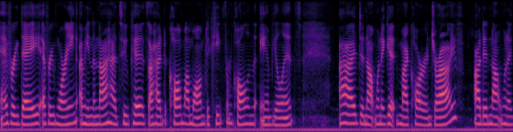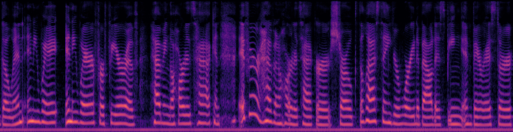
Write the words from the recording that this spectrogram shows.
every day, every morning. I mean, and I had two kids. I had to call my mom to keep from calling the ambulance. I did not want to get in my car and drive. I did not want to go in anyway anywhere for fear of having a heart attack. And if you're having a heart attack or stroke, the last thing you're worried about is being embarrassed or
